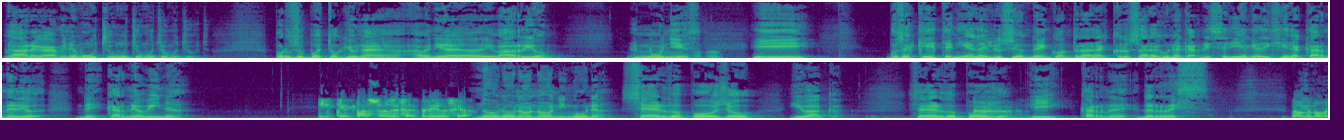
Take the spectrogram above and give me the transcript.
larga, caminé mucho, mucho, mucho, mucho, mucho. Por supuesto que una avenida de barrio, en Núñez, y vos sabés que tenía la ilusión de encontrar al cruzar alguna carnicería que dijera carne de, de carne ovina. ¿Y qué pasó en esa experiencia? No, no, no, no, ninguna. Cerdo, pollo y vaca. Cerdo, pollo Ah. y carne de res. No, no, no.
